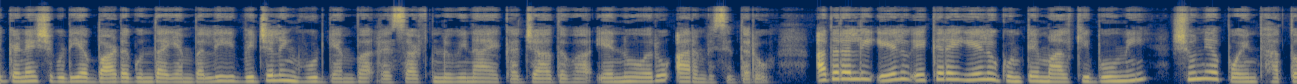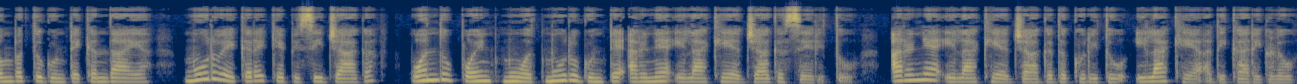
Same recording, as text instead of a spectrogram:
ಗಣೇಶಗುಡಿಯ ಬಾಡಗುಂದ ಎಂಬಲ್ಲಿ ವಿಜಲಿಂಗ್ ವುಡ್ ಎಂಬ ರೆಸಾರ್ಟ್ನ್ನು ವಿನಾಯಕ ಜಾಧವ ಎನ್ನುವರು ಆರಂಭಿಸಿದ್ದರು. ಅದರಲ್ಲಿ ಏಳು ಎಕರೆ ಏಳು ಗುಂಟೆ ಮಾಲ್ಕಿ ಭೂಮಿ, ಶೂನ್ಯ ಪಾಯಿಂಟ್ ಹತ್ತೊಂಬತ್ತು ಗುಂಟೆ ಕಂದಾಯ, ಮೂರು ಎಕರೆ ಕೆಪಿಸಿ ಜಾಗ, ಒಂದು ಪಾಯಿಂಟ್ ಮೂವತ್ಮೂರು ಗುಂಟೆ ಅರಣ್ಯ ಇಲಾಖೆಯ ಜಾಗ ಸೇರಿತು ಅರಣ್ಯ ಇಲಾಖೆಯ ಜಾಗದ ಕುರಿತು ಇಲಾಖೆಯ ಅಧಿಕಾರಿಗಳು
